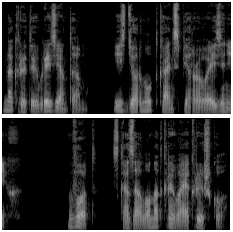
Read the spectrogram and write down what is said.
накрытых брезентом, и сдернул ткань с первого из них. «Вот», — сказал он, открывая крышку.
